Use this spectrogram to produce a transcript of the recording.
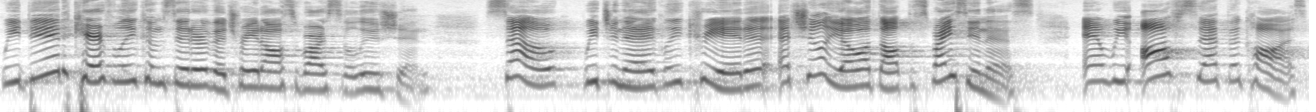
We did carefully consider the trade offs of our solution. So, we genetically created a chilio without the spiciness. And we offset the cost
